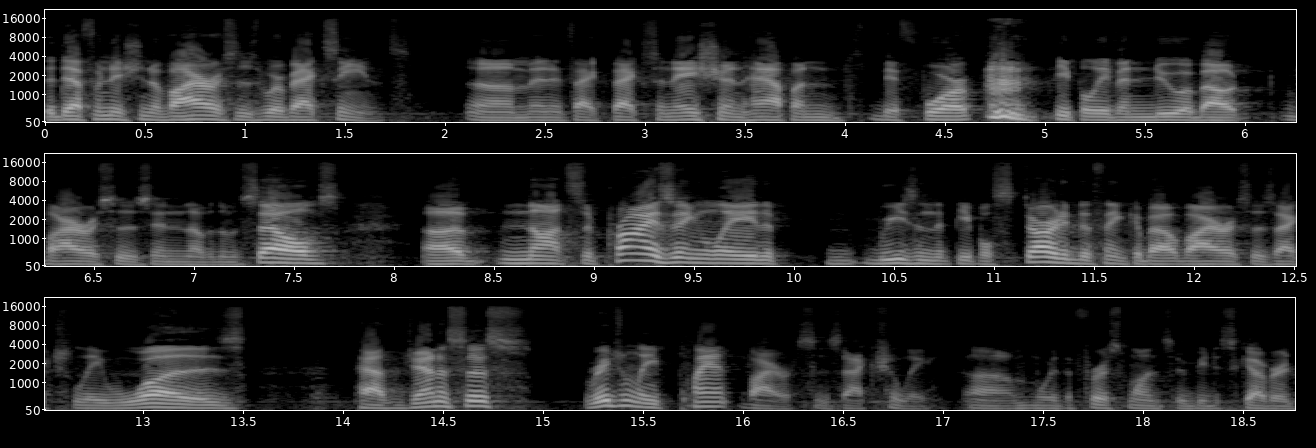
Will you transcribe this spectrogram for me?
the definition of viruses were vaccines. Um, and in fact, vaccination happened before people even knew about viruses in and of themselves. Uh, not surprisingly, the reason that people started to think about viruses actually was pathogenesis. Originally, plant viruses actually um, were the first ones to be discovered,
